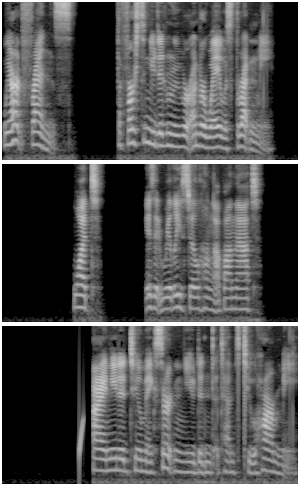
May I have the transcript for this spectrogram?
We aren't friends. The first thing you did when we were underway was threaten me. What? Is it really still hung up on that? I needed to make certain you didn't attempt to harm me.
